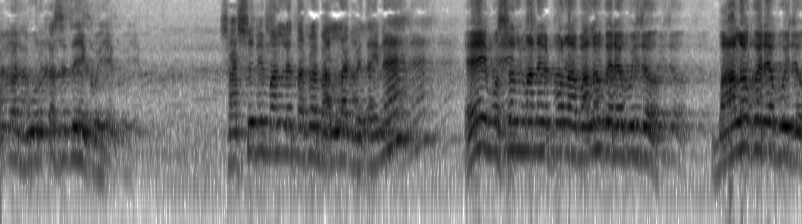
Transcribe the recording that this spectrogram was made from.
আপনার বউর কাছে যে কই? শাশুড়ি মারলে তো আপনার ভালো লাগবে, তাই না? এই মুসলমানের পোলা, ভালো করে বুঝো। ভালো করে বুঝো।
